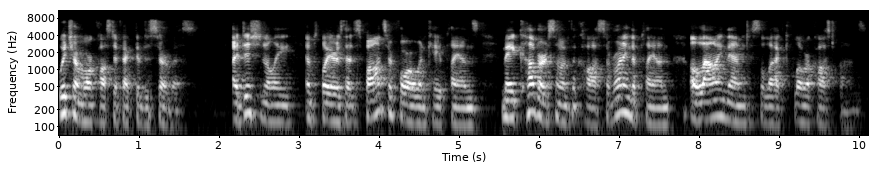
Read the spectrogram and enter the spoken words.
which are more cost effective to service. Additionally, employers that sponsor 401k plans may cover some of the costs of running the plan, allowing them to select lower cost funds.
